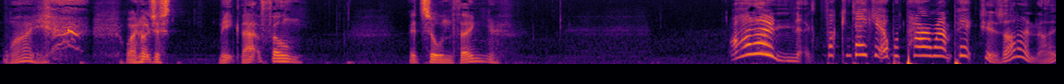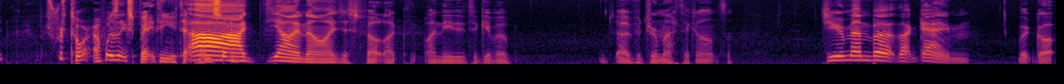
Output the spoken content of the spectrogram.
why? why not just make that film its own thing? I don't know. Fucking take it up with Paramount Pictures. I don't know. It's retort. I wasn't expecting you to Ah, answer. yeah, I know. I just felt like I needed to give a over dramatic answer. Do you remember that game that got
